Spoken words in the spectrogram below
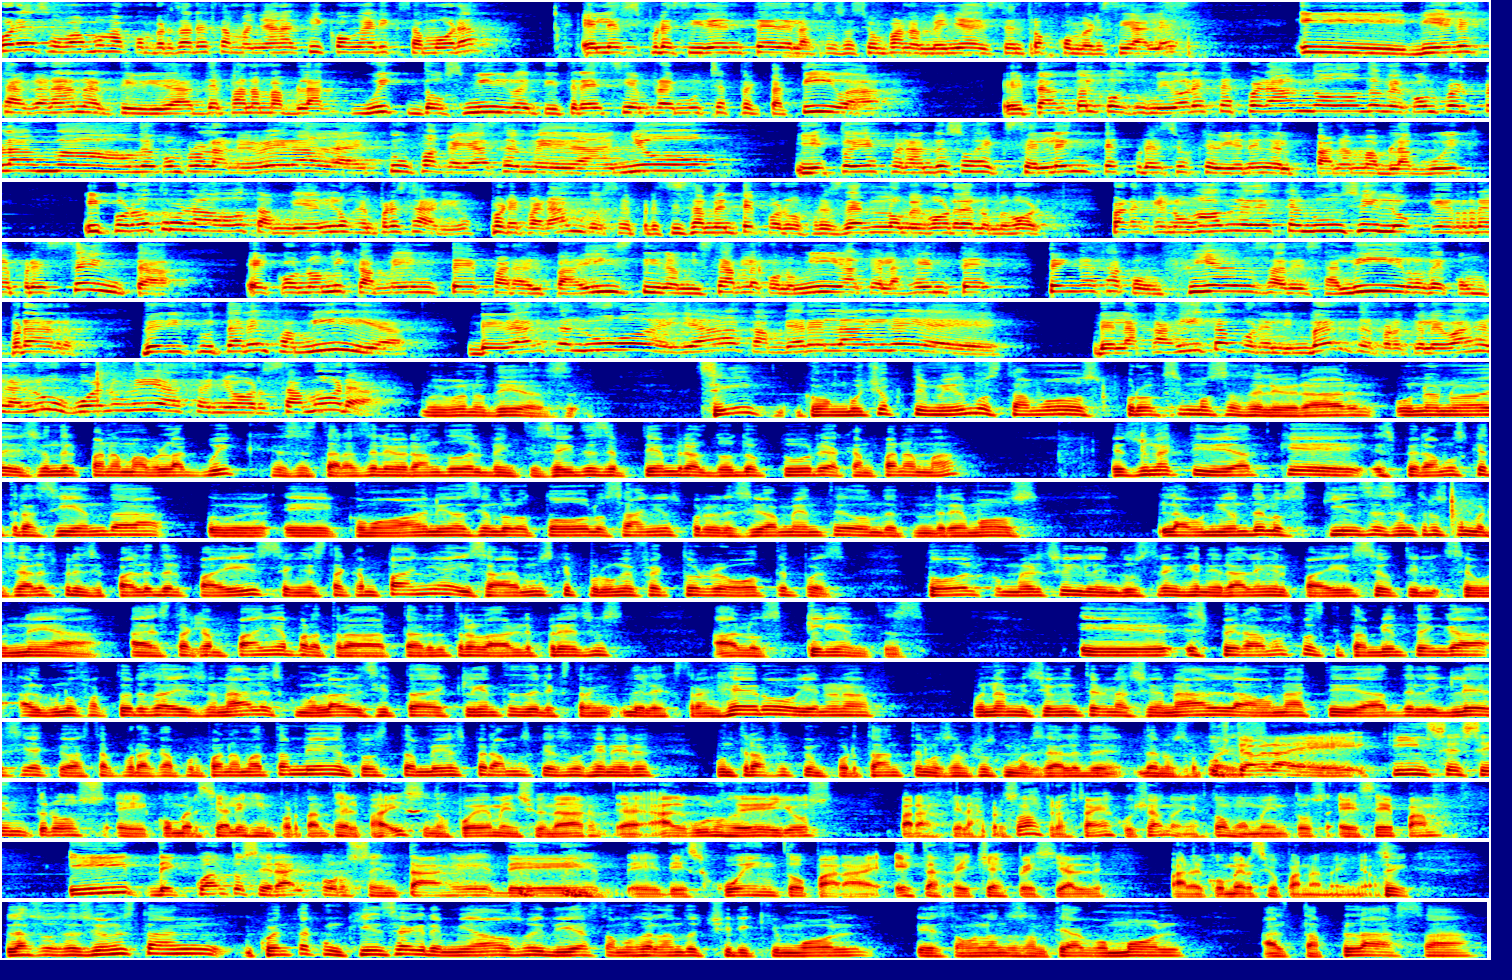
por eso vamos a conversar esta mañana aquí con Eric Zamora. Él es presidente de la Asociación Panameña de Centros Comerciales y viene esta gran actividad de Panama Black Week 2023. Siempre hay mucha expectativa. Eh, tanto el consumidor está esperando dónde me compro el plasma, dónde compro la nevera, la estufa que ya se me dañó y estoy esperando esos excelentes precios que vienen el Panama Black Week. Y por otro lado, también los empresarios preparándose precisamente por ofrecer lo mejor de lo mejor, para que nos hable de este anuncio y lo que representa económicamente para el país, dinamizar la economía, que la gente tenga esa confianza de salir, de comprar, de disfrutar en familia, de darse el lujo de ya cambiar el aire de la cajita por el inverter para que le baje la luz. Buenos días, señor Zamora. Muy buenos días. Sí, con mucho optimismo estamos próximos a celebrar una nueva edición del Panama Black Week que se estará celebrando del 26 de septiembre al 2 de octubre acá en Panamá. Es una actividad que esperamos que trascienda, eh, eh, como ha venido haciéndolo todos los años progresivamente, donde tendremos la unión de los 15 centros comerciales principales del país en esta campaña y sabemos que por un efecto rebote, pues todo el comercio y la industria en general en el país se, se une a, a esta campaña para tratar de trasladarle precios a los clientes. Eh, esperamos pues que también tenga algunos factores adicionales como la visita de clientes del, extranjero, viene una, una misión internacional a una actividad de la iglesia que va a estar por acá por Panamá también, entonces también esperamos que eso genere un tráfico importante en los centros comerciales de, nuestro país. Usted habla de 15 centros eh, comerciales importantes del país, si nos puede mencionar eh, algunos de ellos para que las personas que lo están escuchando en estos momentos sepan ¿Y de cuánto será el porcentaje de, descuento para esta fecha especial para el comercio panameño? Sí, la asociación cuenta con 15 agremiados hoy día. Estamos hablando de Chiriquí Mall, estamos hablando de Santiago Mall, Alta Plaza,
